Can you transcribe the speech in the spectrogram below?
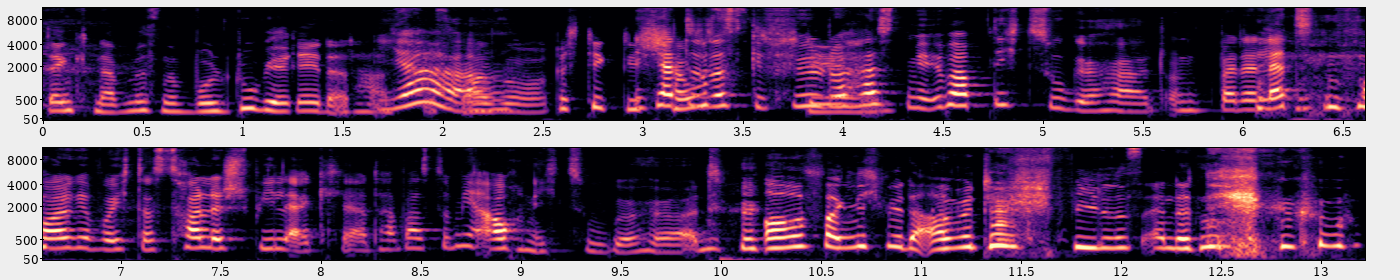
denken habe müssen, obwohl du geredet hast. Ja. Das war so richtig die Ich hatte das Gefühl, stehen. du hast mir überhaupt nicht zugehört. Und bei der letzten Folge, wo ich das tolle Spiel erklärt habe, hast du mir auch nicht zugehört. Oh, fang nicht wieder an mit dem Spiel, es endet nicht gut.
